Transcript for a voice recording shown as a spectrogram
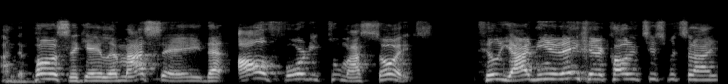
And the Posik Ele Masay that all 42 Masois till Yardin Reiche are called Yitzias Mitzrayim.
